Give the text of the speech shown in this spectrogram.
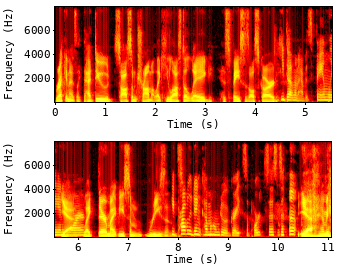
recognize like that dude saw some trauma. Like he lost a leg, his face is all scarred. He doesn't have his family anymore. Yeah, like there might be some reasons. he probably didn't come home to a great support system. Yeah, I mean,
